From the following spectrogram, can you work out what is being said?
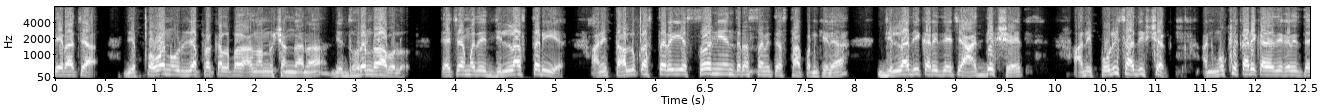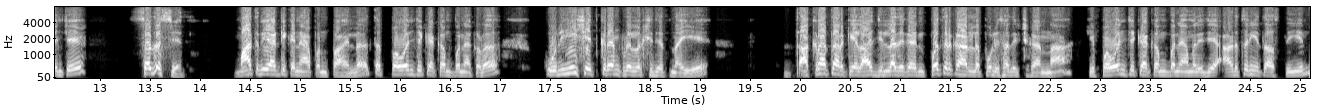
तेराच्या जे पवन ऊर्जा प्रकल्प अनुषंगानं जे धोरण राबवलं त्याच्यामध्ये जिल्हास्तरीय आणि तालुकास्तरीय सनियंत्रण समित्या स्थापन केल्या. जिल्हाधिकारी त्याचे अध्यक्ष आहेत आणि पोलीस अधीक्षक आणि मुख्य कार्यकारी अधिकारी त्यांचे सदस्य आहेत. मात्र या ठिकाणी आपण पाहिलं तर पवनचक्या कंपन्याकडं कोणीही शेतकऱ्यांकडे लक्ष देत नाहीये. अकरा तारखेला जिल्हाधिकाऱ्यांनी पत्र काढलं पोलीस अधीक्षकांना की पवनचक्या कंपन्यामध्ये जे अडचणी येत असतील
